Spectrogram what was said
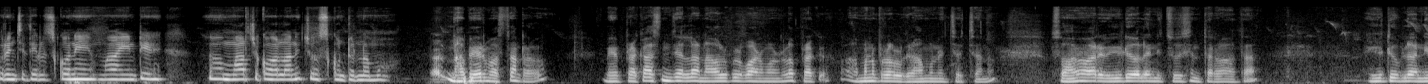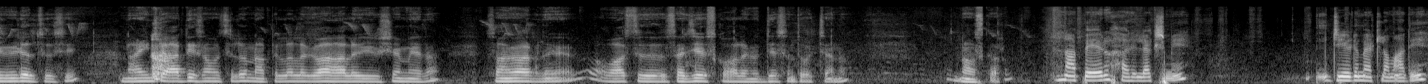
గురించి తెలుసుకొని మా ఇంటి మార్చుకోవాలని చూసుకుంటున్నాము. నా పేరు మస్తాన్ రావు మేము ప్రకాశం జిల్లా నావలపులపాడు మండలంలో ప్రక అమ్మనపురం గ్రామం నుంచి వచ్చాను. స్వామివారి వీడియోలన్నీ చూసిన తర్వాత యూట్యూబ్లో అన్ని వీడియోలు చూసి నా ఇంటి ఆర్థిక సమస్యలు నా పిల్లల వివాహాలు ఈ విషయం మీద స్వామివారిని వాస్తు సరి చేసుకోవాలనే ఉద్దేశంతో వచ్చాను. నమస్కారం. నా పేరు హరిలక్ష్మి. జీడిమెట్ల మాది.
